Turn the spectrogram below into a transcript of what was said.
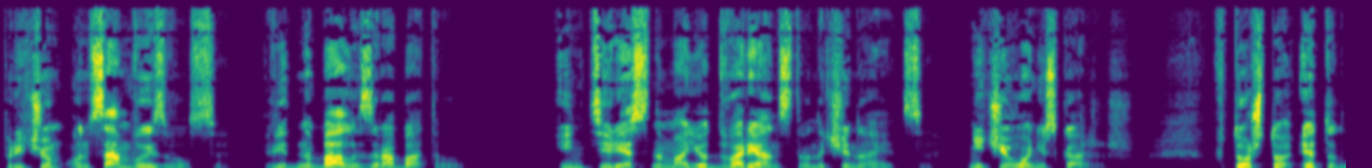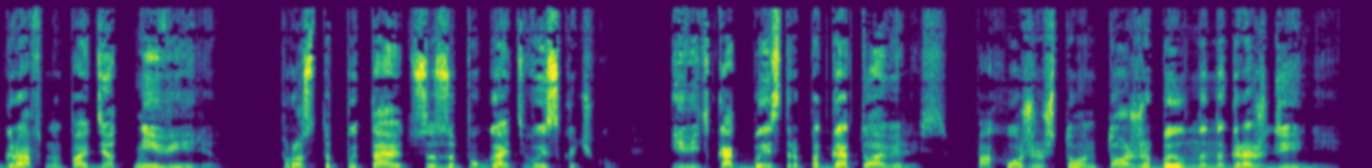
Причем он сам вызвался. Видно, баллы зарабатывал. Интересно, мое дворянство начинается. Ничего не скажешь. В то, что этот граф нападет, не верил. Просто пытаются запугать выскочку. И ведь как быстро подготовились. Похоже, что он тоже был на награждении,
